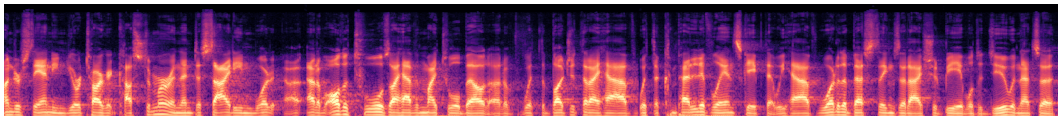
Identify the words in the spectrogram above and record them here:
understanding your target customer and then deciding what uh, out of all the tools I have in my tool belt, out of with the budget that I have, with the competitive landscape that we have, what are the best things that I should be able to do? And that's a,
